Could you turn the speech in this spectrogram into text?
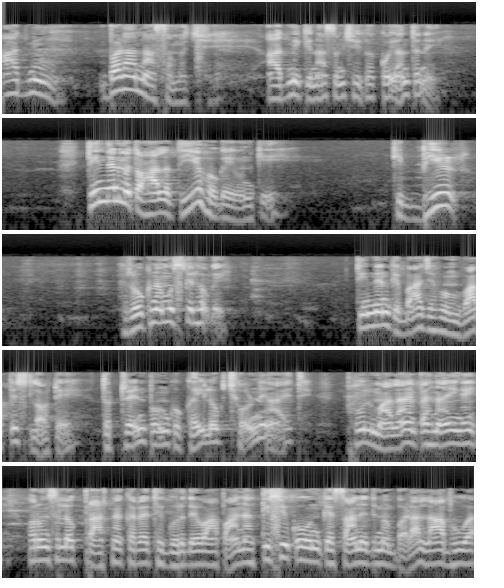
आदमी बड़ा ना समझे आदमी की ना समझी का कोई अंत नहीं। तीन दिन में तो हालत ये हो गई उनकी कि भीड़ रोकना मुश्किल हो गई। तीन दिन के बाद जब हम वापस लौटे तो ट्रेन पर उनको कई लोग छोड़ने आए थे। फूल मालाएँ पहनाई गई और उनसे लोग प्रार्थना कर रहे थे, गुरुदेव, आप आना। किसी को उनके सानिध्य में बड़ा लाभ हुआ।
